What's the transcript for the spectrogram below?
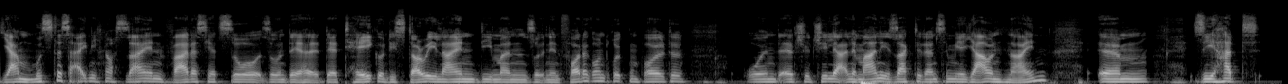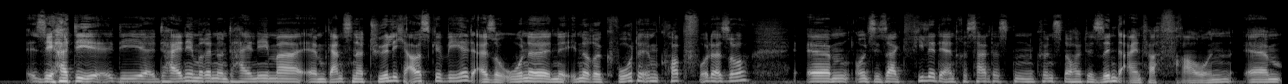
ja, muss das eigentlich noch sein? War das jetzt so, so der, der Take und die Storyline, die man so in den Vordergrund rücken wollte? Und äh, Cecilia Alemani sagte dann zu mir ja und nein. Ähm, sie hat Sie hat die, die Teilnehmerinnen und Teilnehmer ähm, ganz natürlich ausgewählt, also ohne eine innere Quote im Kopf oder so. Ähm, und sie sagt, viele der interessantesten Künstler heute sind einfach Frauen. Ähm,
